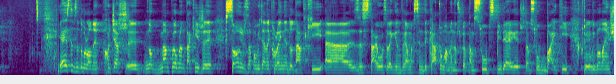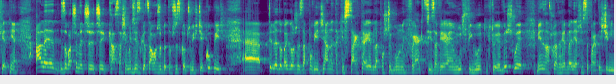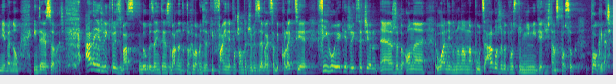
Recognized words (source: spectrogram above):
Ja jestem zadowolony, chociaż y, no, mam problem taki, że są już zapowiedziane kolejne dodatki e, ze Star Wars Legion w ramach syndykatu. Mamy na przykład tam swoop speedery, czy tam swoop bajki, które wyglądają świetnie, ale zobaczymy, czy, czy kasa się będzie zgadzała, żeby to wszystko oczywiście kupić. E, tyle dobrego, że zapowiedziane takie startery dla poszczególnych frakcji zawierają już figurki, które wyszły, więc na przykład Rebelia czy separatyści mnie nie będą interesować. Ale jeżeli ktoś z Was byłby zainteresowany, to to chyba będzie taki fajny początek, żeby zebrać sobie kolekcję figurek, jeżeli chcecie, e, żeby one ładnie wyglądały na półce, albo żeby po prostu nimi w jakiś tam sposób pograć.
